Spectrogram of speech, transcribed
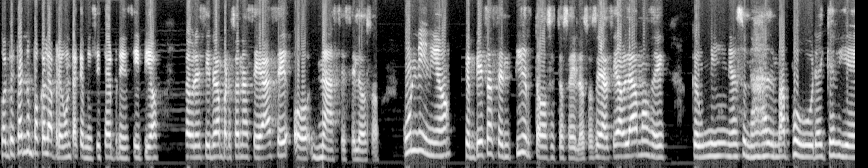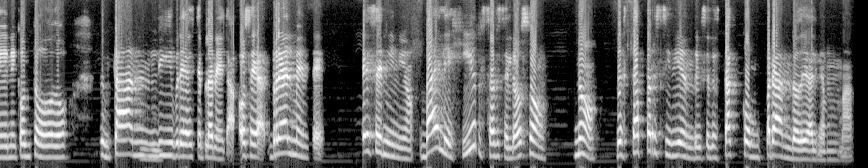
contestando un poco la pregunta que me hiciste al principio, sobre si una persona se hace o nace celoso un niño que empieza a sentir todos estos celos, o sea, si hablamos de que un niño es un alma pura y que viene con todo, tan libre de este planeta, o sea, realmente, ¿ese niño va a elegir ser celoso? No, lo está percibiendo y se lo está comprando de alguien más.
